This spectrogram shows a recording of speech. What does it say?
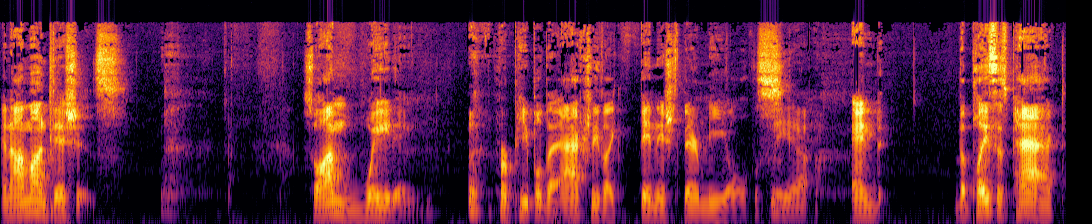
and I'm on dishes. So I'm waiting for people to actually like finish their meals. yeah. And the place is packed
